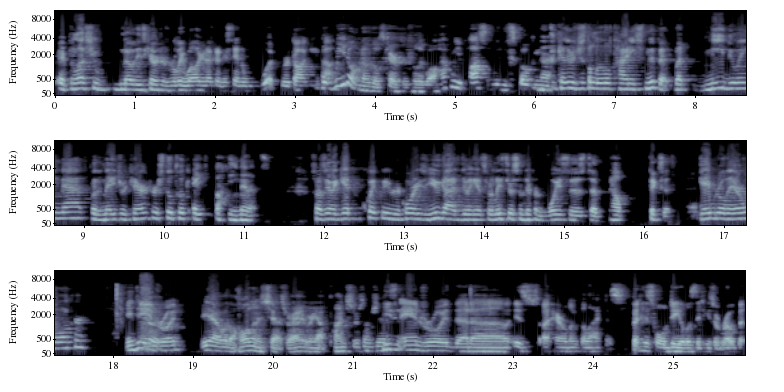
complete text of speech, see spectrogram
if unless you know these characters really well, you're not going to understand what we're talking But about. we don't know those characters really well. How can you possibly have spoken that? because it was just a little tiny snippet. But me doing that for the major characters still took eight fucking minutes. So I was going to get quickly recordings of you guys doing it, so at least there's some different voices to help fix it. Gabriel the Airwalker. Indeed. Android. Yeah, with a hole in his chest, right? Where he got punched or some shit. He's an android that uh, is a herald of Galactus, but his whole deal is that he's a robot.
